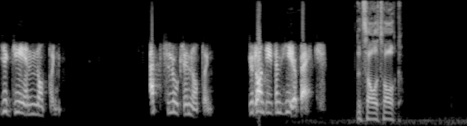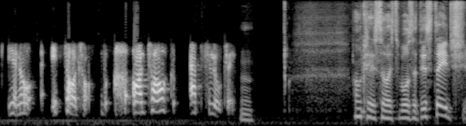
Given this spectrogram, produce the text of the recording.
you gain nothing. Absolutely nothing. You don't even hear back. It's all talk. You know, it's all talk. All talk, absolutely. Okay, so I suppose at this stage,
